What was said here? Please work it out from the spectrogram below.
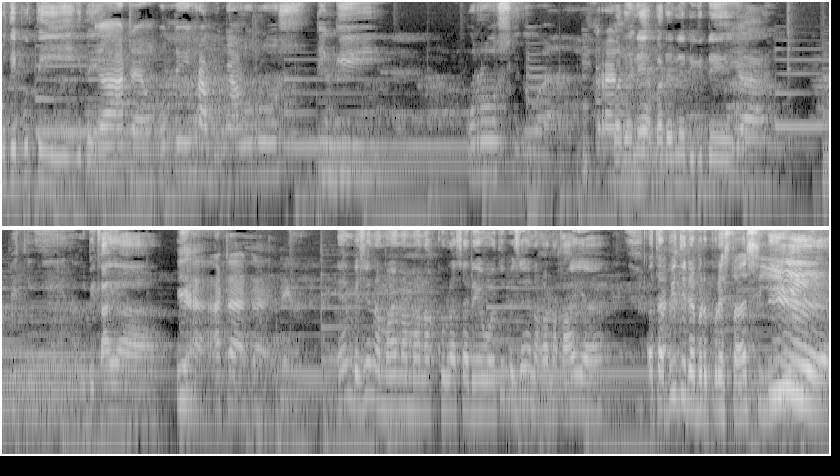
putih-putih gitu ya? Ya ada yang putih rambutnya lurus tinggi kurus gitu keren. Badannya badannya lebih gede. Iya lebih tinggi gitu lebih kaya iya ada ada Ya, biasanya nama nama Nakula Sadewa itu biasanya anak-anak kaya. Eh, tapi tidak berprestasi. Iya.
